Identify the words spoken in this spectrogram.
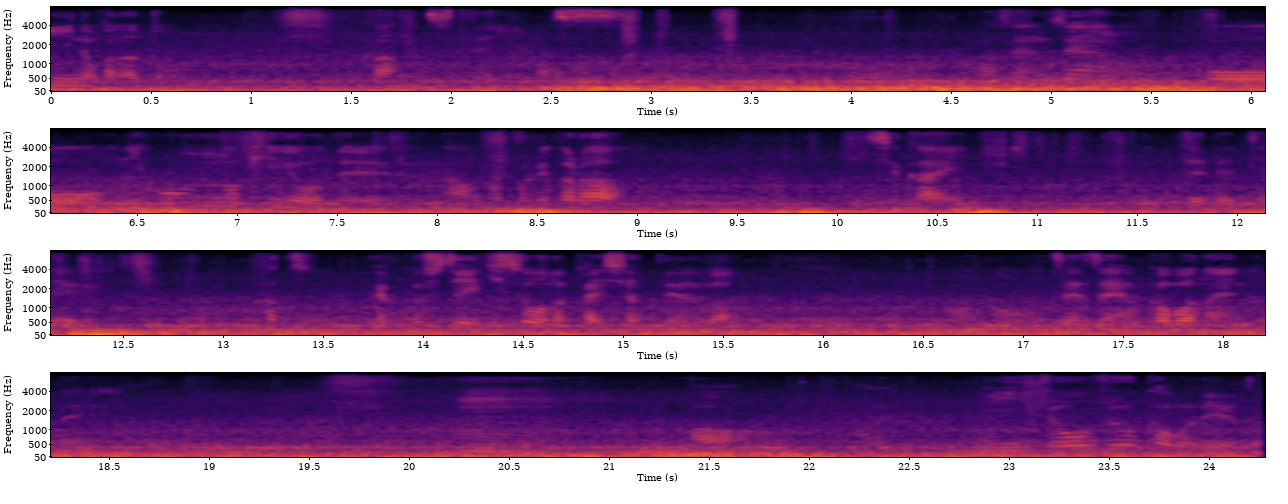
いいのかなと感じています、まあ、全然こう日本の企業でなんかこれから世界にって出て活躍していきそうな会社っていうのが全然浮かばないので。うん。まあ。未上場株でいうと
